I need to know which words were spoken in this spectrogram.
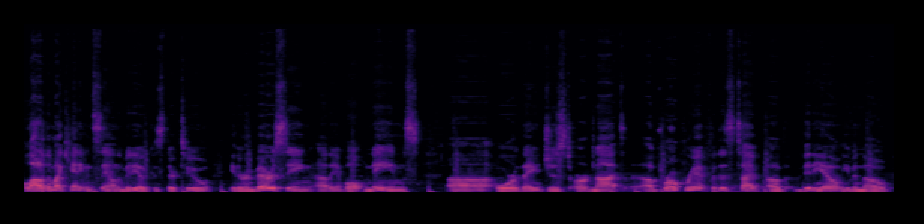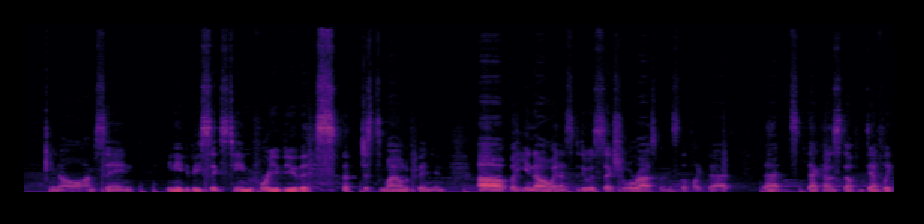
A lot of them I can't even say on the video because they're too either embarrassing, uh, they involve names, uh, or they just are not appropriate for this type of video, even though, you know, I'm saying you need to be 16 before you view this, just in my own opinion. Uh, but you know, it has to do with sexual harassment and stuff like that. That, that kind of stuff definitely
